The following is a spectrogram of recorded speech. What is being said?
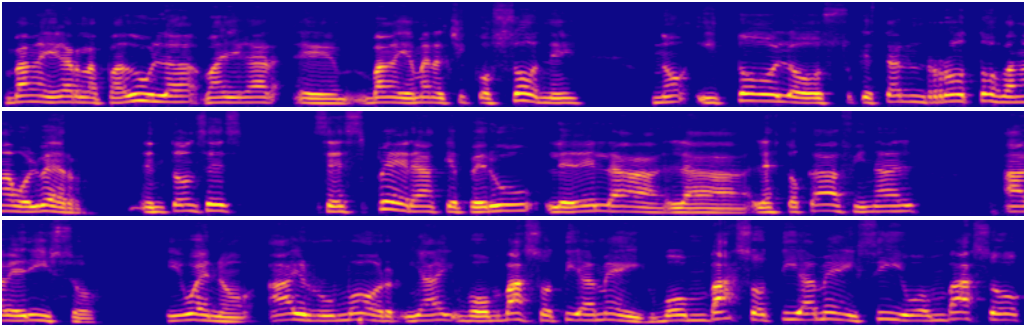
van a llegar la Padula, va a llegar, eh, van a llamar al chico Sone, ¿no? Y todos los que están rotos van a volver. Entonces, se espera que Perú le dé la, estocada final a Berizzo. Y bueno, hay rumor y hay bombazo tía May, bombazo tía May, sí, bombazo,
